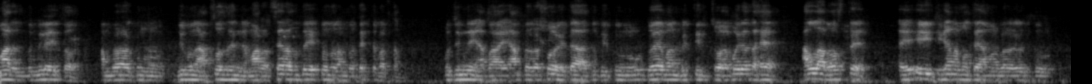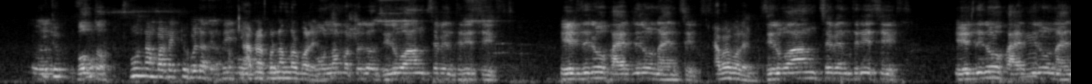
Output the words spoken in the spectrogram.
মার মিলাই দিত, আমরা কোনো জীবনে আফসোস না মার সেরা যদি একটু আমরা দেখতে পারতাম। বুঝছেন নি? ভাই, আপনারা সহায়তা যদি কোনো দয়াবান ব্যক্তির চোখে বইরা আল্লাহর হস্তে এই ঠিকানা মতে আমার একটু একটু বলতো। ফোন নাম্বারটা একটু বলে দেন আপনার ফোন নাম্বার বলেন। ফোন নাম্বার হলো zero one seven three six eight zero five zero nine six. আবার বলেন। Zero one seven three six eight zero five zero nine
